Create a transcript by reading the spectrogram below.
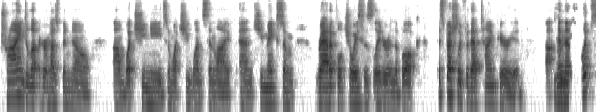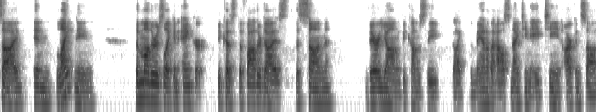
trying to let her husband know um, what she needs and what she wants in life. And she makes some radical choices later in the book, especially for that time period. Uh, right. And then the flip side in Lightning, the mother is like an anchor because the father dies, the son, very young, becomes the like the man of the house. 1918, Arkansas.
